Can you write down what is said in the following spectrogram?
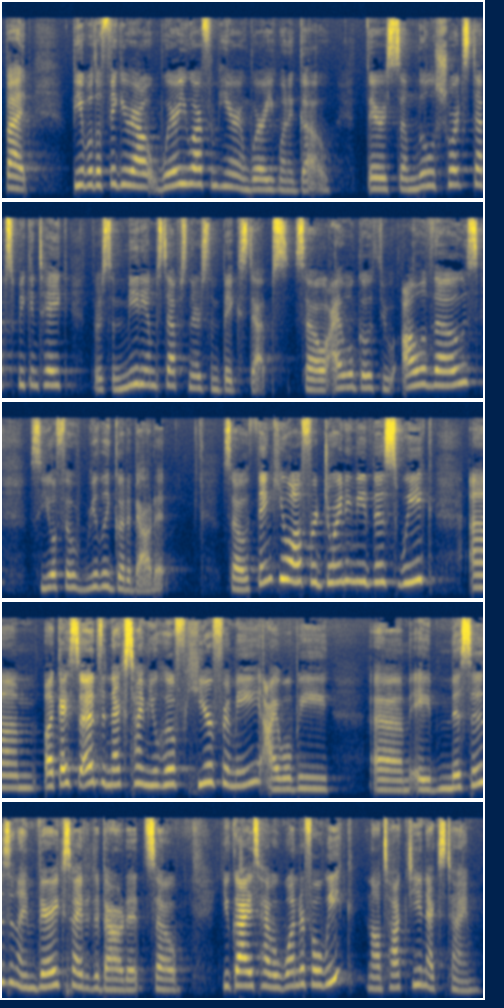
but be able to figure out where you are from here and where you want to go. There's some little short steps we can take, there's some medium steps, and there's some big steps. So I will go through all of those so you'll feel really good about it. So thank you all for joining me this week. Um, like I said, the next time you'll hear from me, I will be um, a Mrs., and I'm very excited about it. So you guys have a wonderful week, and I'll talk to you next time.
